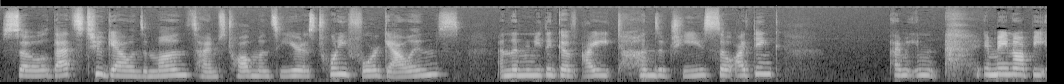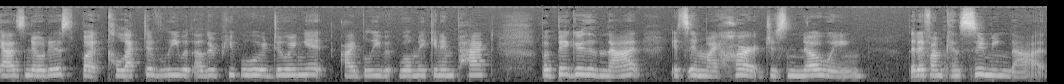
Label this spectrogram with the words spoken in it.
So that's two gallons a month times 12 months a year is 24 gallons. And then when you think of, I eat tons of cheese, so I think, I mean, it may not be as noticed, but collectively with other people who are doing it, I believe it will make an impact. But bigger than that, it's in my heart just knowing that if I'm consuming that,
